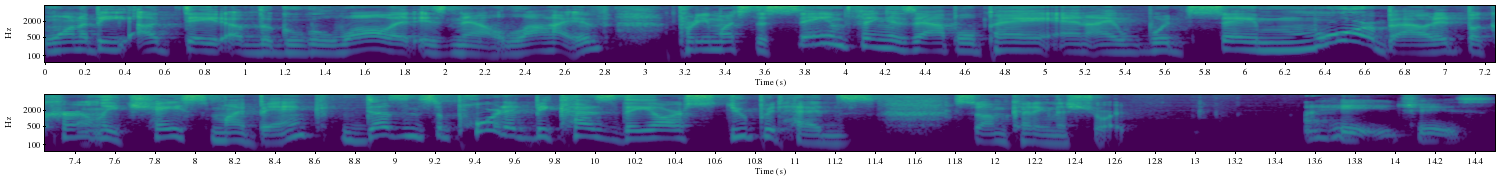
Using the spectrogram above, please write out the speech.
wannabe update of the Google Wallet is now live. Pretty much the same thing as Apple Pay, and I would say more about it, but currently Chase, my bank, doesn't support it because they are stupid heads. So I'm cutting this short. I hate you, Chase.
